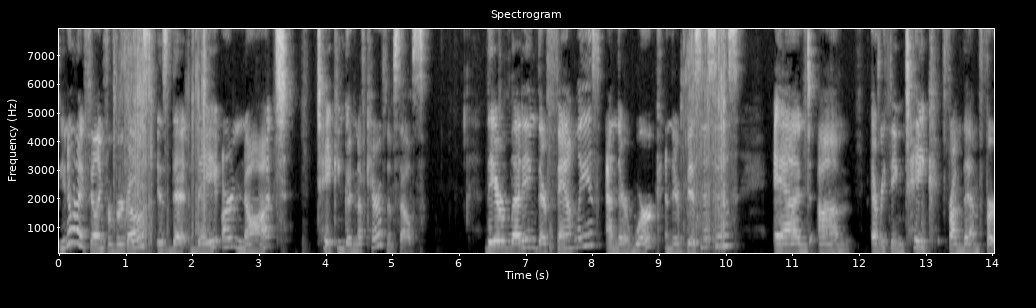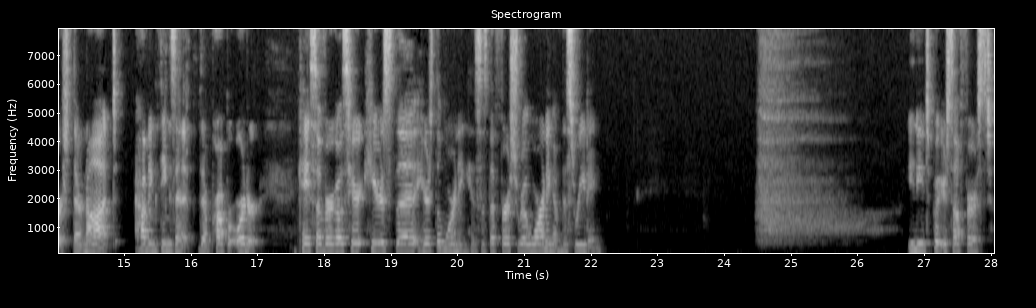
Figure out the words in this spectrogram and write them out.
you know what I'm feeling for Virgos is that they are not taking good enough care of themselves. They are letting their families and their work and their businesses and um, everything take from them first. They're not having things in their proper order. Okay, so Virgos, here here's the here's the warning. This is the first real warning of this reading. You need to put yourself first.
